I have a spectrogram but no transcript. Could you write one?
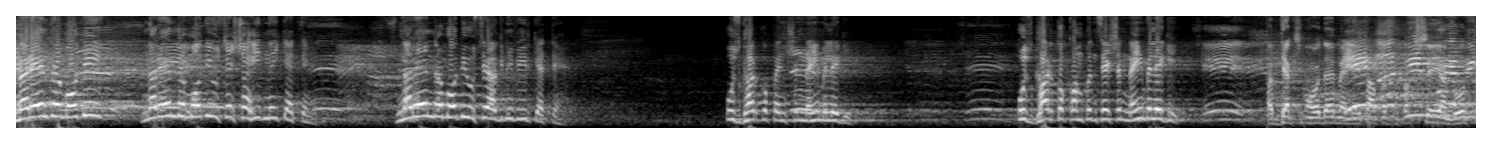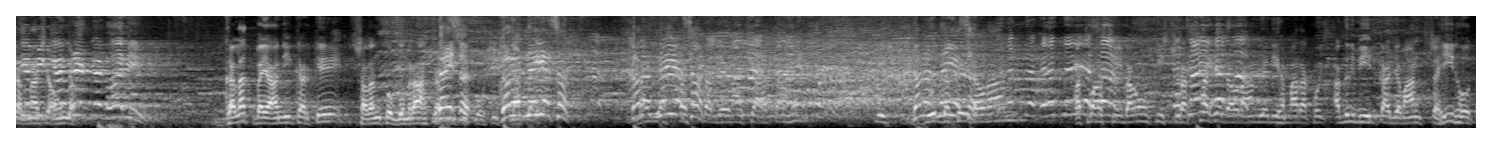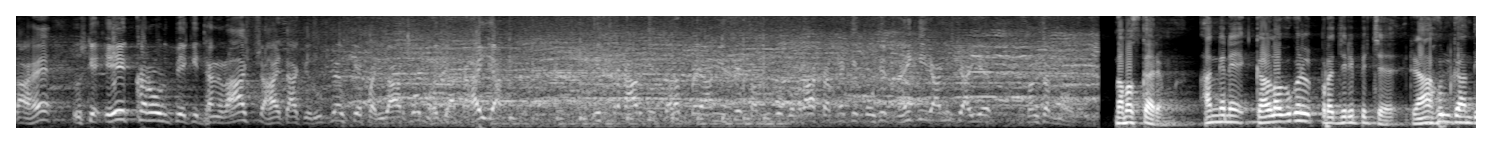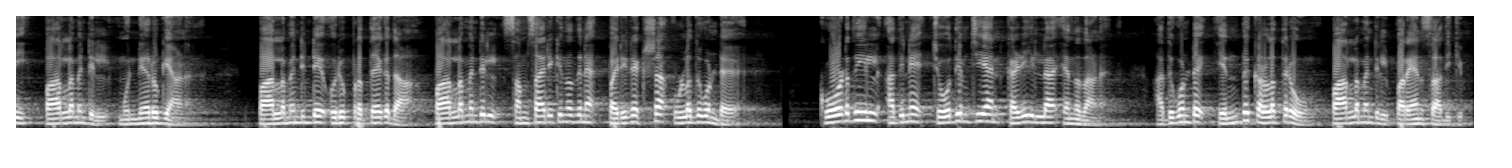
नरेंद्र मोदी नरेंद्र मोदी उसे शहीद नहीं कहते हैं। नरेंद्र मोदी उसे अग्निवीर कहते हैं। उस घर को पेंशन नहीं मिलेगी। उस घर को कंपनसेशन नहीं मिलेगी। अध्यक्ष महोदय मैं नेता प्रतिपक्ष से अनुरोध करना चाहूँगा। गलत बयानी करके सदन को गुमराह करने नहीं की कोशिश गलत नहीं है। सर। गलत नहीं है सर। देना चाहता हूँ गलत नहीं है सर। दौरान अथवा सीमाओं की सुरक्षा के दौरान यदि हमारा कोई अग्निवीर का जवान शहीद होता है तो उसके एक करोड़ रुपए की धनराशि सहायता के रूप में उसके परिवार को मुहैया कराई जाती है इस प्रकार की गलत बयानी से सभी को गुमराह करने की कोशिश नहीं की जानी चाहिए संसद महोदय നമസ്കാരം അങ്ങനെ കളവുകൾ പ്രചരിപ്പിച്ച് രാഹുൽ ഗാന്ധി പാർലമെന്റിൽ മുന്നേറുകയാണ് പാർലമെന്റിന്റെ ഒരു പ്രത്യേകത പാർലമെന്റിൽ സംസാരിക്കുന്നതിന് പരിരക്ഷ ഉള്ളതുകൊണ്ട് കോടതിയിൽ അതിനെ ചോദ്യം ചെയ്യാൻ കഴിയില്ല എന്നതാണ് അതുകൊണ്ട് എന്ത് കള്ളത്തരവും പാർലമെന്റിൽ പറയാൻ സാധിക്കും.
